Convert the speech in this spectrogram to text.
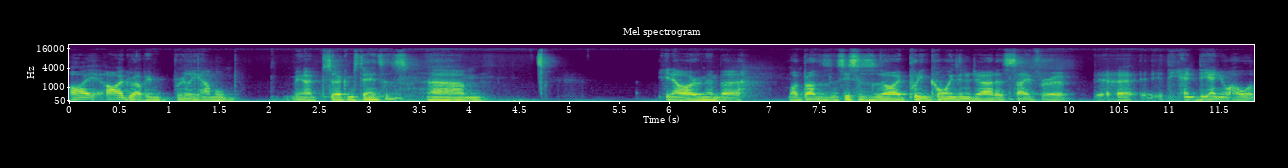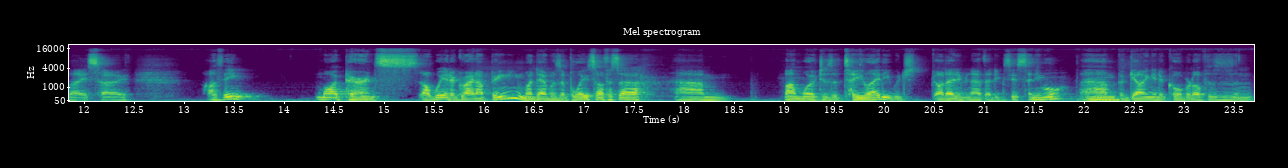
I, I grew up in really humble, you know, circumstances. Um, you know, I remember my brothers and sisters and I putting coins in a jar to save for a, uh, the, the annual holiday. So I think my parents, uh, we had a great upbringing. My dad was a police officer. Um, Mum worked as a tea lady, which I don't even know if that exists anymore. Um, But going into corporate offices and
